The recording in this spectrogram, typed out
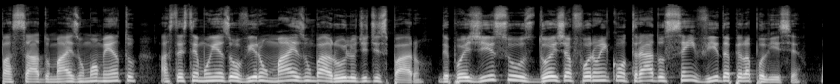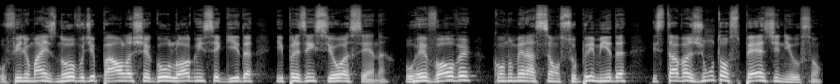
Passado mais um momento, as testemunhas ouviram mais um barulho de disparo. Depois disso, os dois já foram encontrados sem vida pela polícia. O filho mais novo de Paula chegou logo em seguida e presenciou a cena. O revólver, com numeração suprimida, estava junto aos pés de Nilson.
